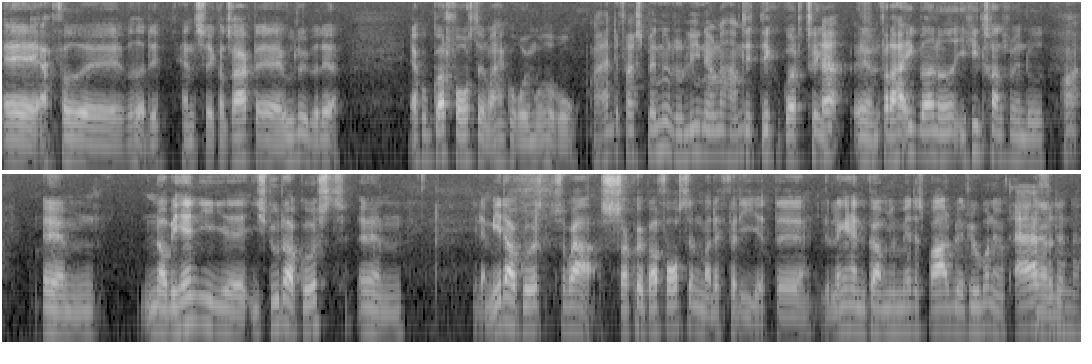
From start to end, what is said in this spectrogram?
øh, har fået, øh, hvad hedder det, hans øh, kontrakt er udløbet der. Jeg kunne godt forestille mig, at han kunne ryge mod Hobro. ja, det er faktisk spændende, at du lige nævner ham. Det, det kunne godt tænke, Ja. øhm, for der har ikke været noget i hele transfervinduet. Nej. Øhm, når vi hen i, øh, i slut af august, øhm, eller midt af august, så, bare, så kunne jeg godt forestille mig det, fordi at, øh, jo længere hen vi kommer, jo mere desperat bliver klubberne jo. Ja, for Øhm, den der.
